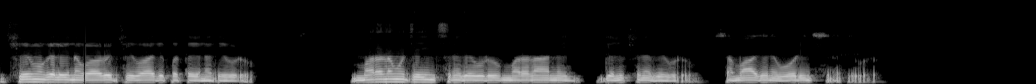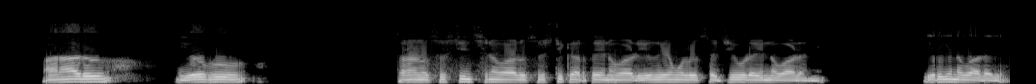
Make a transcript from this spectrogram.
జీవము కలిగిన వాడు జీవాధిపతి అయిన దేవుడు. మరణము జయించిన దేవుడు మరణాన్ని గెలిచిన దేవుడు సమాధిని ఓడించిన దేవుడు. ఆనాడు యోగు తనను సృష్టించిన వాడు సృష్టికర్త అయిన వాడు యుగములు సజీవుడైన వాడని ఎరిగిన వాడై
